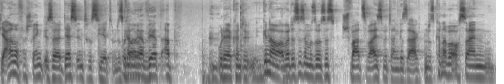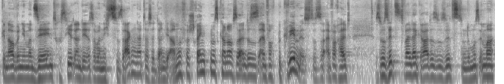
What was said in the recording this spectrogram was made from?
die Arme verschränkt, ist er desinteressiert. Und das Oder kann euer Wert ab. Oder er könnte, genau, aber das ist immer so, es ist schwarz-weiß, wird dann gesagt. Und es kann aber auch sein, genau wenn jemand sehr interessiert an dir ist, aber nichts zu sagen hat, dass er dann die Arme verschränkt. Und es kann auch sein, dass es einfach bequem ist, dass er einfach halt so sitzt, weil der gerade so sitzt. Und du musst immer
